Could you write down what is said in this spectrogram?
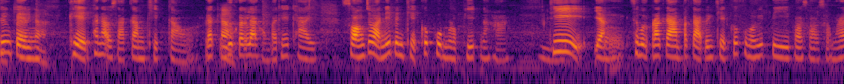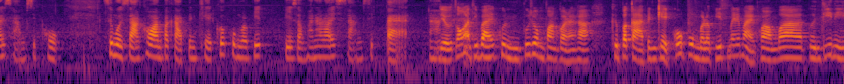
ซึ่งเป็นใช่ค่ะเขตพัฒนาอุตสาหกรรมเขตเก่า และค่ะยุคแรกๆของประเทศไทยสองจังหวัดนี้เป็นเขตควบคุมมลพิษนะคะ ที่อย่างสมุทรปราการประกาศเป็นเขตควบคุมมลพิษปี พศ 2536 สมุทรสาครประกาศเป็นเขตควบคุมมลพิษปี 2538นะคะ เดี๋ยวต้องอธิบายให้คุณผู้ชมฟังก่อนนะคะ คือประกาศเป็นเขตควบคุมมลพิษไม่ได้หมายความว่าพื้นที่นี้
